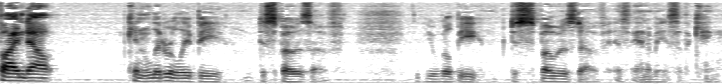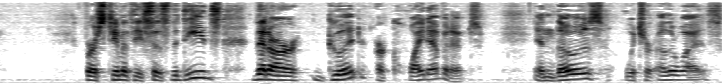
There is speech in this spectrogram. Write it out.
Find out can literally be dispose of. You will be disposed of as enemies of the king. First Timothy says, The deeds that are good are quite evident, and those which are otherwise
